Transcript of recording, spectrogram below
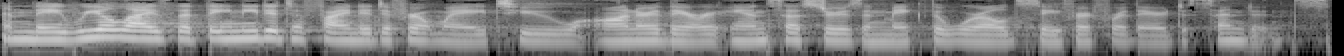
And they realized that they needed to find a different way to honor their ancestors and make the world safer for their descendants.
